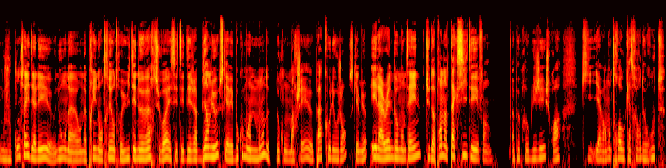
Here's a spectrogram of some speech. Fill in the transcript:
Donc, je vous conseille d'y aller. Euh, Nous, on a, on a pris une entrée entre 8 et 9 heures, tu vois, et c'était déjà bien mieux parce qu'il y avait beaucoup moins de monde. Donc, on marchait euh, pas collé aux gens, ce qui est mieux. Et la Rainbow Mountain, tu dois prendre un taxi, t'es enfin, à peu près obligé, je crois. Qui, il y a vraiment 3 ou 4 heures de route.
